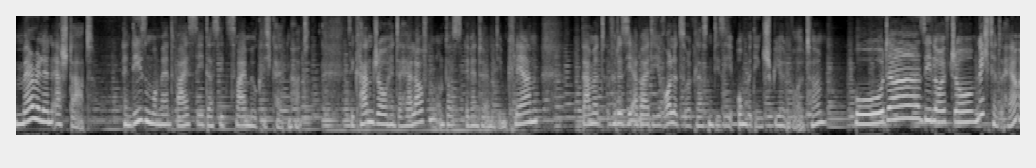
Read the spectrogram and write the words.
Marilyn erstarrt. In diesem Moment weiß sie, dass sie zwei Möglichkeiten hat. Sie kann Joe hinterherlaufen und das eventuell mit ihm klären. Damit würde sie aber die Rolle zurücklassen, die sie unbedingt spielen wollte. Oder sie läuft Joe nicht hinterher.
